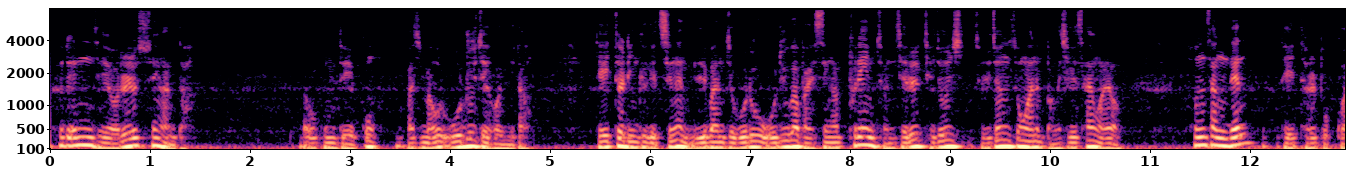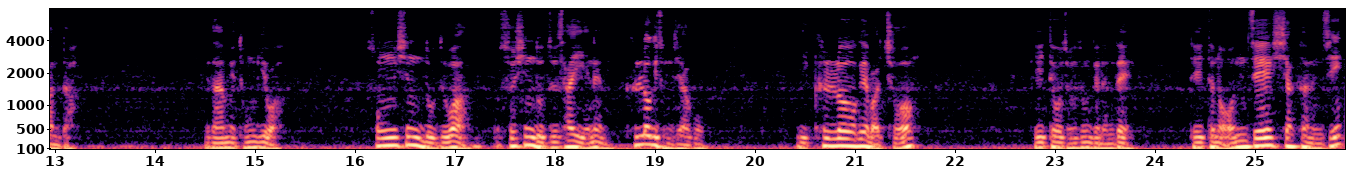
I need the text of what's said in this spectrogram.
흐름 제어를 수행한다. 라고 보면 되겠고 마지막으로 오류 제거입니다. 데이터 링크 계층은 일반적으로 오류가 발생한 프레임 전체를 재전, 재전송하는 방식을 사용하여 손상된 데이터를 복구한다. 그 다음에 동기화. 송신 노드와 수신 노드 사이에는 클럭이 존재하고 이 클럭에 맞추어 데이터가 전송되는데 데이터는 언제 시작하는지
